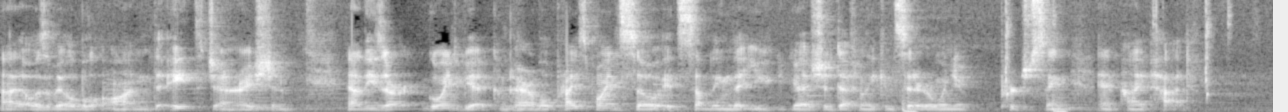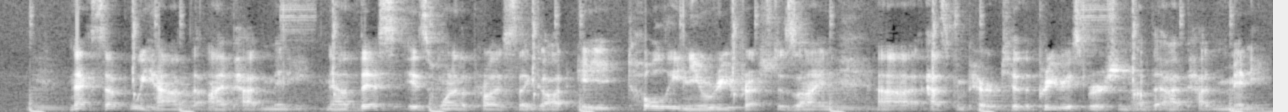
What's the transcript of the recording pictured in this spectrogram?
uh, that was available on the 8th generation. Now these are going to be at comparable price points, so it's something that you guys should definitely consider when you're purchasing an iPad. Next up we have the iPad mini. Now this is one of the products that got a totally new refresh design uh, as compared to the previous version of the iPad mini.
